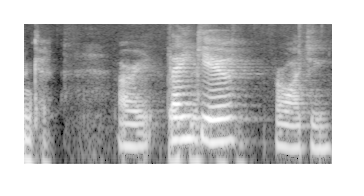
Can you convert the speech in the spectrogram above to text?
Okay. All right. Thank Thank, you. you for watching.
